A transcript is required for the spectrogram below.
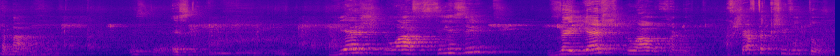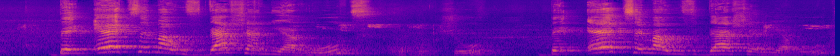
תמר. יש תנועה פיזית ויש תנועה רוחנית. עכשיו תקשיבו טוב. בעצם העובדה שאני ארוץ, שוב, בעצם העובדה שאני ארוץ,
